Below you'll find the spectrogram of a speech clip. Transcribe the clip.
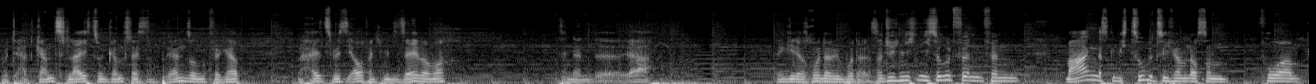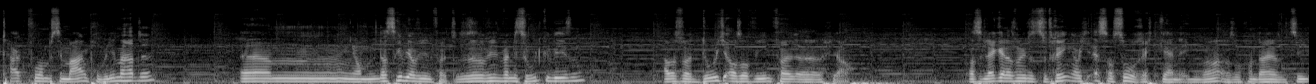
Und der hat ganz leicht so ein ganz leichtes Brennen so ungefähr gehabt. Und heizt mäßig auf, wenn ich mir die selber mache. Dann, dann äh, ja. Dann geht das runter wie Butter. Ist natürlich nicht, nicht so gut für, für den Magen, das gebe ich zu, beziehungsweise wenn man auch so einen vor, Tag vor ein bisschen Magenprobleme hatte. Ähm, das gebe ich auf jeden Fall zu. Das ist auf jeden Fall nicht so gut gewesen. Aber es war durchaus auf jeden Fall, äh, ja. Was lecker, das mal wieder zu trinken, aber ich esse auch so recht gerne Ingwer. Also von daher so, ich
